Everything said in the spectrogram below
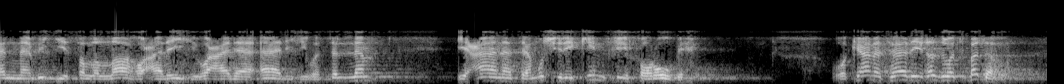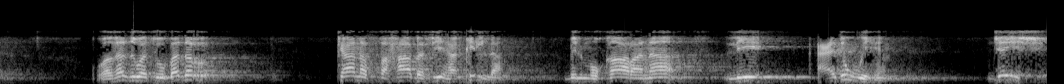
النبي صلى الله عليه وعلى آله وسلم إعانة مشرك في حروبه. وكانت هذه غزوة بدر. وغزوة بدر كان الصحابة فيها قلة بالمقارنة لعدوهم. جيش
